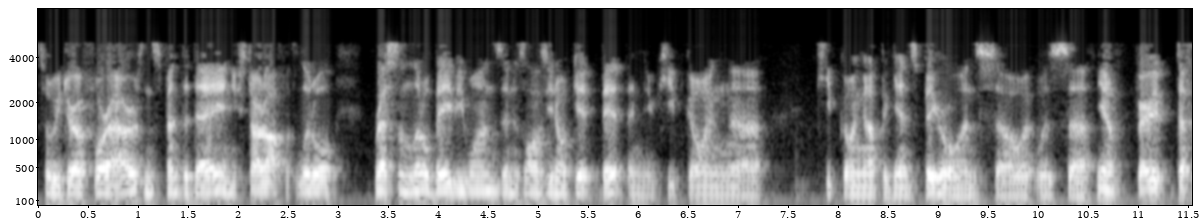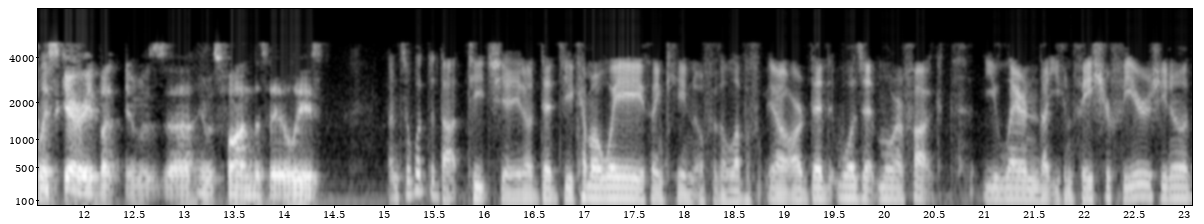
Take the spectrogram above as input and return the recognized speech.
so we drove four hours and spent the day. And you start off with little wrestling little baby ones, and as long as you don't get bit, then you keep going. Uh, keep going up against bigger ones. So it was, uh, you know, very definitely scary, but it was uh, it was fun to say the least. And so, what did that teach you? You know, did you come away thinking, "Oh, for the love of," you know, or did was it more a fact you learned that you can face your fears? You know,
